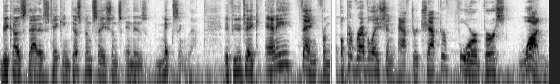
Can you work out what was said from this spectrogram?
because that is taking dispensations and is mixing them. If you take anything from the book of Revelation after chapter 4, verse 1,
